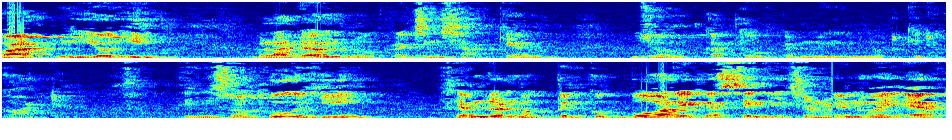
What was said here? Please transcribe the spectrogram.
but niyo i beladon lu ka jing sakem jong katu ka ni not ki god tingi so thu hi Kremdon magpil ko bor ka sing itong NYF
